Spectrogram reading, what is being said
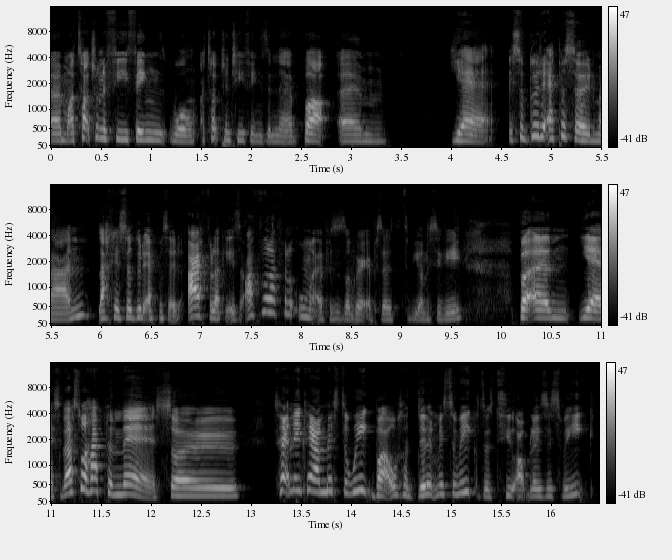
Um, I touch on a few things. Well, I touched on two things in there, but um, yeah, it's a good episode, man. Like it's a good episode. I feel like it is. I feel like, all my episodes are great episodes, to be honest with you. But um, yeah, so that's what happened there. So technically, I missed a week, but I also didn't miss a week because there's two uploads this week,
